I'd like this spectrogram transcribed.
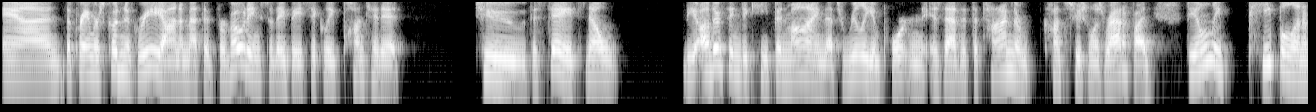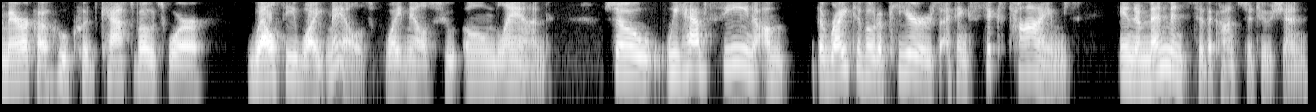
And the framers couldn't agree on a method for voting, so they basically punted it to the states. Now, the other thing to keep in mind that's really important is that at the time the Constitution was ratified, the only people in America who could cast votes were wealthy white males, white males who own land. So we have seen um, the right to vote appears, I think, six times in amendments to the Constitution.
